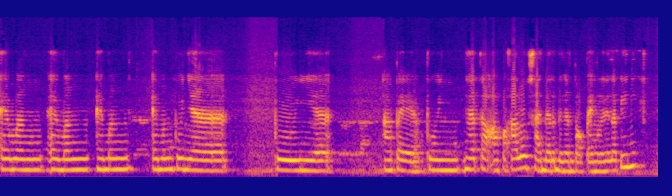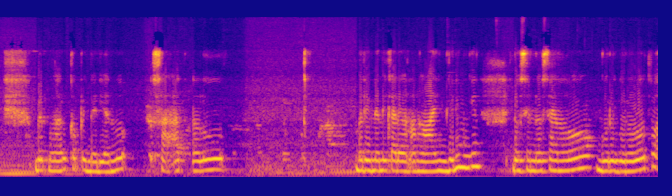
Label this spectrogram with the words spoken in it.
emang emang emang emang punya punya apa ya punya nggak tahu apakah lu sadar dengan topeng lu ini tapi ini berpengaruh ke kepribadian lu saat lu berdinamika dengan orang lain. Jadi mungkin dosen-dosen lo guru-guru lo tuh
